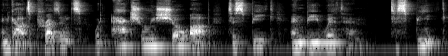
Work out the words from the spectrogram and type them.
and God's presence would actually show up to speak and be with him, to speak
